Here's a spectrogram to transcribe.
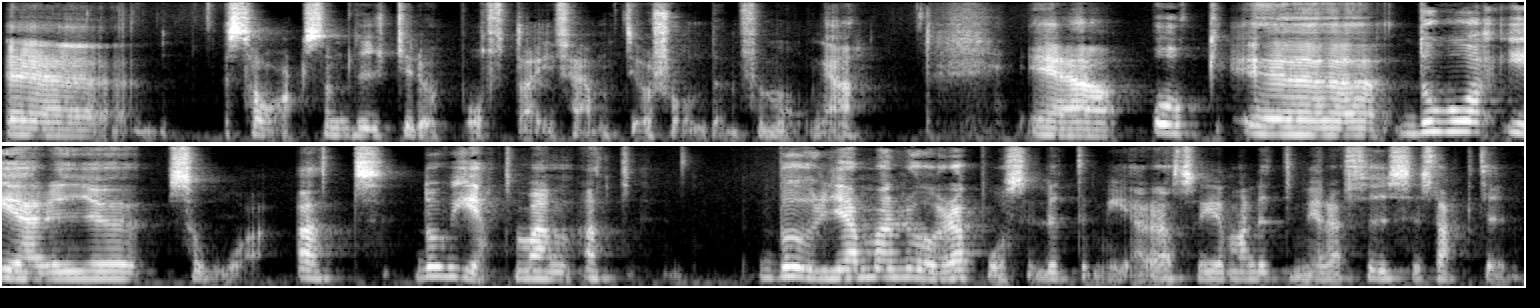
eh, sak som dyker upp ofta i 50-årsåldern för många. Eh, och eh, då är det ju så att då vet man att börjar man röra på sig lite mer, alltså är man lite mer fysiskt aktiv,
